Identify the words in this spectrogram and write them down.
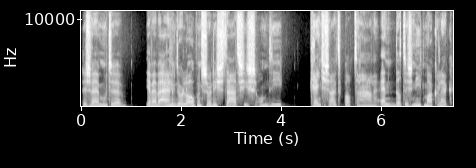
Dus wij moeten, ja, we hebben eigenlijk doorlopend sollicitaties om die krentjes uit de pap te halen. En dat is niet makkelijk.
